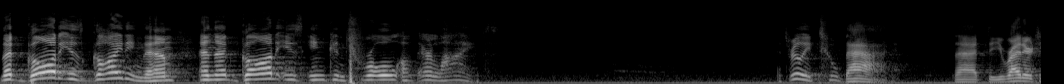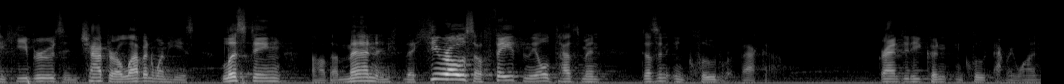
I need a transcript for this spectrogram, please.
that God is guiding them and that God is in control of their lives. It's really too bad that the writer to Hebrews in chapter 11, when he's listing uh, the men and the heroes of faith in the Old Testament, doesn't include Rebecca. Granted, he couldn't include everyone.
